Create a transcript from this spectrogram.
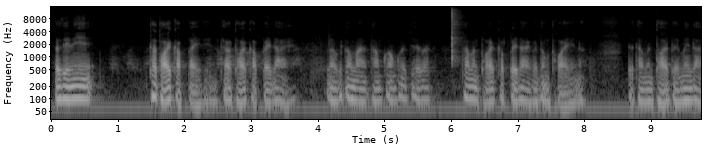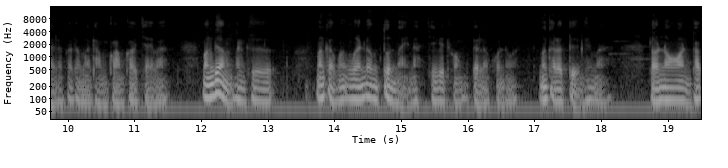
แล้วทีนี้ ถ้าถอยกลับไปสิถ้าถอยกลับไปได้ เราก็ต้องมาทำความเข้าใจว่า ถ้ามันถอยกลับไปได้ก็ต้องถอยนะแต่ถ้ามันถอยไปไม่ได้เราก็ต้องมาทำความเข้าใจว่า บางเรื่องมันคือมันกับเหมือนเริ่มต้นใหม่นะชีวิตของแต่ละคนว่ามือนกับเราตื่นขึ้นมา เรานอนพัก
